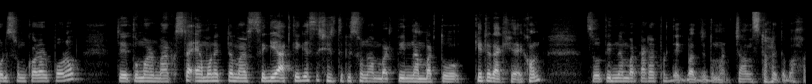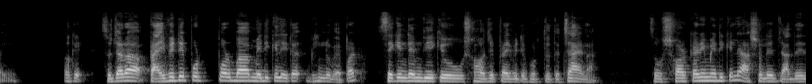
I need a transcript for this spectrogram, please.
পরিশ্রম করার পরও যে তোমার মার্কসটা এমন একটা মার্কসে গিয়ে আটকে গেছে সেহেতু কিছু নাম্বার তিন নাম্বার তো কেটে রাখে এখন। সো তিন নাম্বার কাটার পর দেখবা যে তোমার চান্সটা হয়তো বা হয়নি। ওকে সো যারা প্রাইভেটে পড়বা মেডিকেল এটা ভিন্ন ব্যাপার। সেকেন্ড টাইম দিয়ে কেউ সহজে প্রাইভেটে ভর্তি হতে চায় না। তো সরকারি মেডিকেলে আসলে যাদের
